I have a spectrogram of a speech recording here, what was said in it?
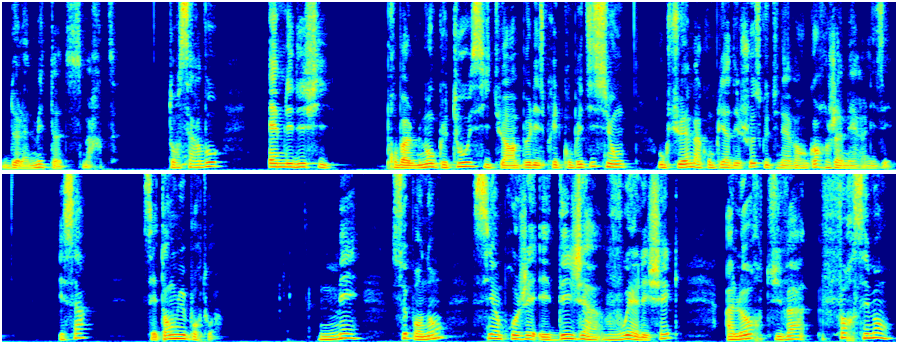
de la méthode SMART. Ton cerveau aime les défis. Probablement que toi aussi tu as un peu l'esprit de compétition, ou que tu aimes accomplir des choses que tu n'avais encore jamais réalisées. Et ça, c'est tant mieux pour toi. Mais, cependant, si un projet est déjà voué à l'échec, alors tu vas forcément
